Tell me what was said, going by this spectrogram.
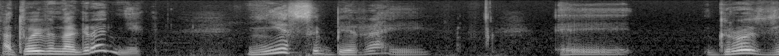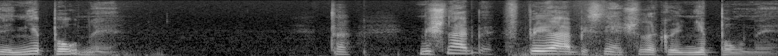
А твой виноградник не собирай э, грозди неполные. Это Мишна в ПА объясняет, что такое неполные.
